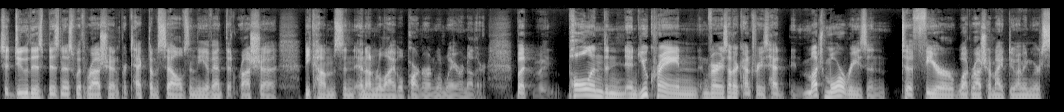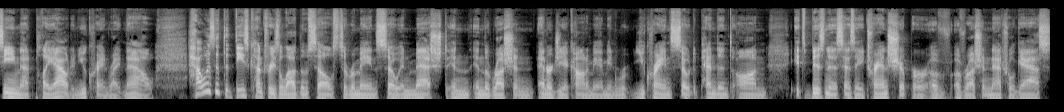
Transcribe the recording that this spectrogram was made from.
to do this business with Russia and protect themselves in the event that Russia becomes an, an unreliable partner in one way or another. But Poland and, and Ukraine and various other countries had much more reason to fear what Russia might do. I mean, we're seeing that play out in Ukraine right now. How is it that these countries allowed themselves to remain so enmeshed in in the Russian energy economy? I mean, R- Ukraine's so dependent on its business as a transshipper of of Russian natural gas.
